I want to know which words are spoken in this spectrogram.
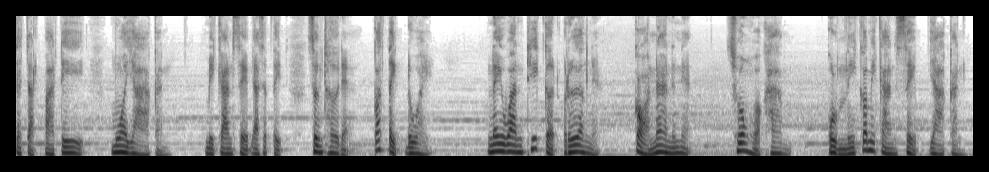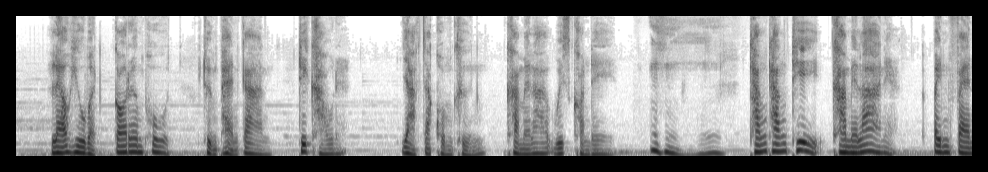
จะจัดปาร์ตี้มั่วยากัน มีการเสพยาเสพติด ซึ่งเธอเนี่ยก็ติดด้วย ในวันที่เกิดเรื่องเนี่ยก่อนหน้านั้นเนี่ยช่วงหัวค่ำกลุ่มนี้ก็มีการเสพยากัน แล้วฮิวเบิร์ตก็เริ่มพูดถึงแผนการที่เขาเนี่ยอยากจะข่มขืนคาเมล่าวิสคอนเดอื้อหือทั้งทั้งที่คาเมล่าเนี่ยเป็นแฟน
